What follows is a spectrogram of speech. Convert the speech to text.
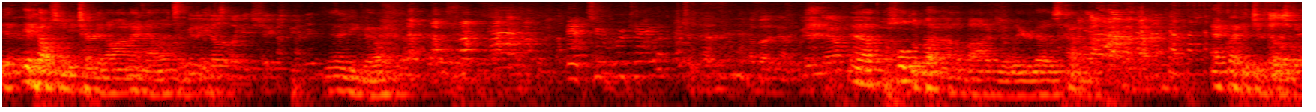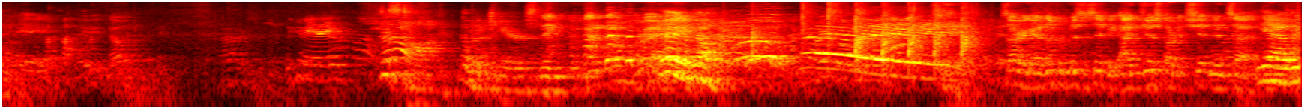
It, it helps when you turn it on. I know it's. I'm gonna yell it's it like it's Shakespeare. there you go. How about now? Weird now? Uh, hold the button on the bottom, you weirdos. Come on. Act like it's your first day. Hey, maybe, no. Just talk. Nobody cares. They, we got it now? All right. There you go. Sorry guys, I'm from Mississippi. I just started shitting inside. Yeah, we.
